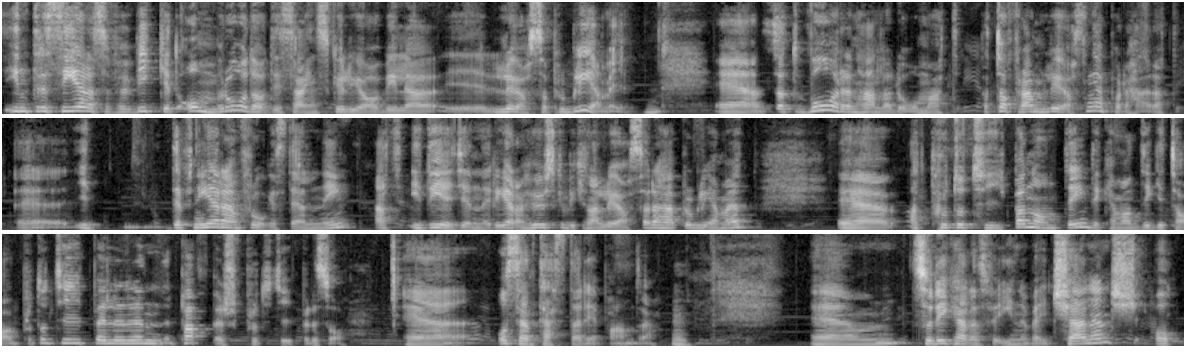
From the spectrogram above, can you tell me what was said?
intressera sig för vilket område av design skulle jag vilja eh, lösa problem i. Eh, så att våren handlar då om att, att ta fram lösningar på det här, att eh, definiera en frågeställning, att idégenerera, hur ska vi kunna lösa det här problemet? Eh, att prototypa någonting, det kan vara en digital prototyp eller en pappersprototyp eller så. Eh, och sen testa det på andra. Mm. Eh, så det kallas för Innovate Challenge och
